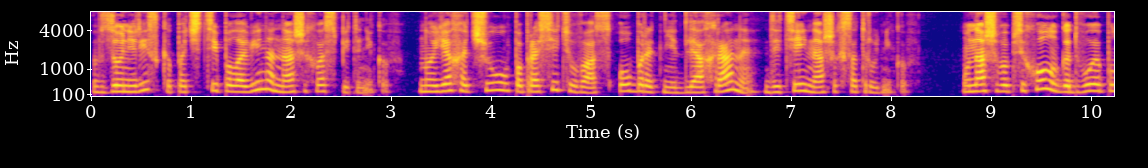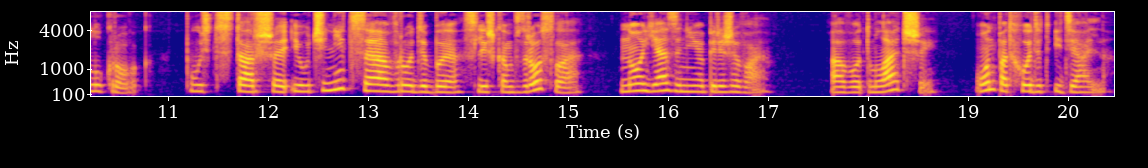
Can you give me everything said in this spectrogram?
В зоне риска почти половина наших воспитанников – но я хочу попросить у вас оборотней для охраны детей наших сотрудников. У нашего психолога двое полукровок. Пусть старшая и ученица вроде бы слишком взрослая, но я за нее переживаю. А вот младший, он подходит идеально.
